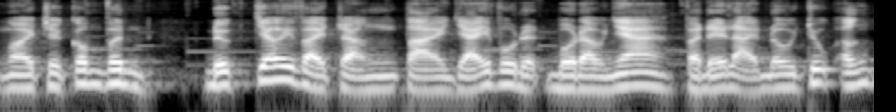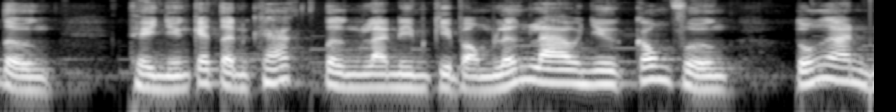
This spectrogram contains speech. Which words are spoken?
ngoài trừ Công Vinh, được chơi vài trận tại giải vô địch Bồ Đào Nha và để lại đôi chút ấn tượng, thì những cái tên khác từng là niềm kỳ vọng lớn lao như Công Phượng, Tuấn Anh,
